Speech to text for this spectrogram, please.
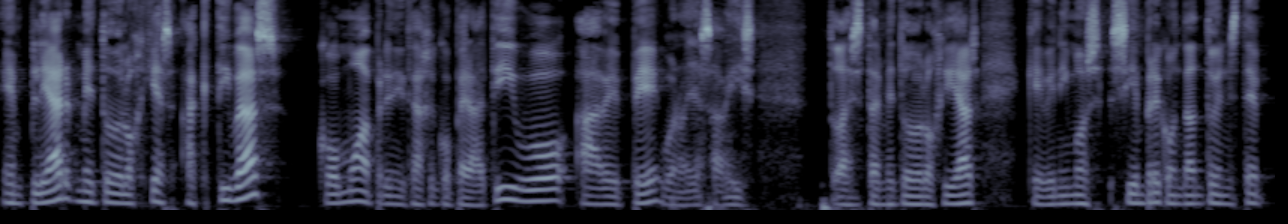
Emplear metodologías activas como aprendizaje cooperativo, ABP, bueno, ya sabéis, todas estas metodologías que venimos siempre contando en este,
